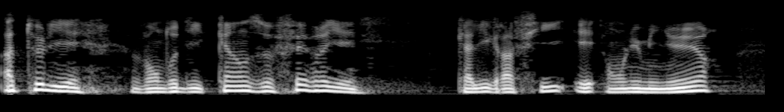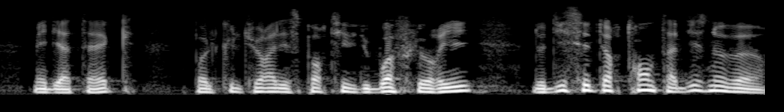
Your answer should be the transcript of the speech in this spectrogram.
Atelier, vendredi 15 février. Calligraphie et enluminure, médiathèque, pôle culturel et sportif du Bois Fleuri, de 17h30 à 19h.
